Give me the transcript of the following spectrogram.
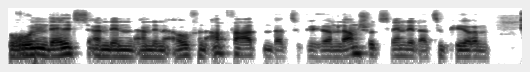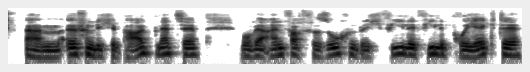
Rundells an den, an den Auf- und Abfahrten, dazu gehören Lärmschutzwände, dazu gehören ähm, öffentliche Parkplätze, wo wir einfach versuchen, durch viele, viele Projekte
